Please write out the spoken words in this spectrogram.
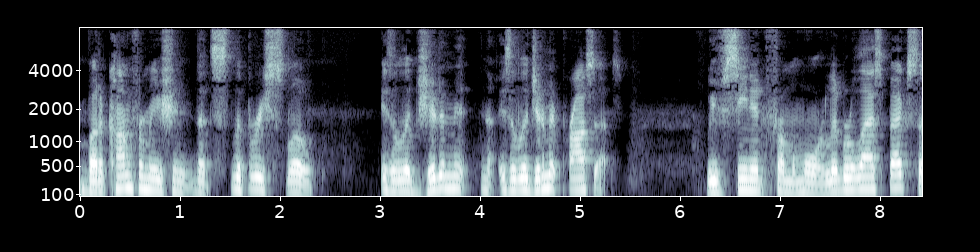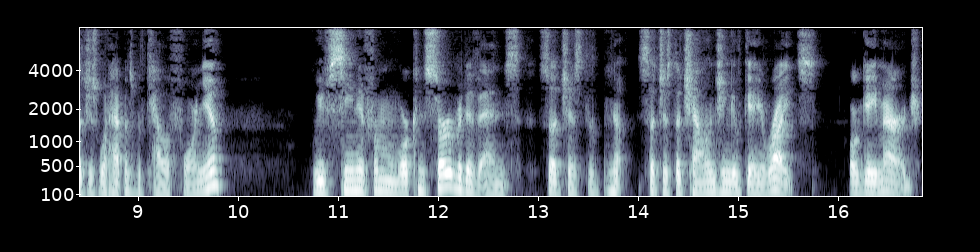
but a confirmation that slippery slope is a legitimate is a legitimate process. We've seen it from more liberal aspects, such as what happens with California. We've seen it from more conservative ends, such as the such as the challenging of gay rights or gay marriage.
